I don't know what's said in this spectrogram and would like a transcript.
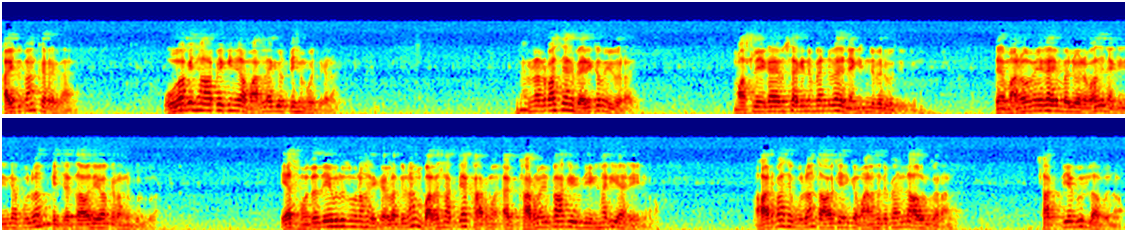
අයිතුකම් කරගන්නේ. ඕවගේ සාපේකින් ඉඳලා මරලා ගියොත් එහෙම මොකද කරන්නේ? මරණයට පස්සේ හරි බැරිකම ඉවරයි. මස්ලේ එකයි උස්සගෙන බැන්න බෑ නැගිටින්න බැරුව තිබුණේ. දැන් මනෝමය එකයි බැලුවට පස්සේ නැගිටින්න පුළුවන්. එච්චර තව දේවල් කරන්න පුළුවන්. එයාත් හොඳ දේවලු තුන හරි කරලා තියෙනවා නම් බල ශක්තිය කර්ම කර්ම විපාකෙ විදිහෙන් හරි ඇරෙනවා. ආවට පස්සේ පුළුවන් තව කෙනෙක්ගේ මනසට පැනලා අවුල් කරන්න. ශක්තියකුත් ලබනවා.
